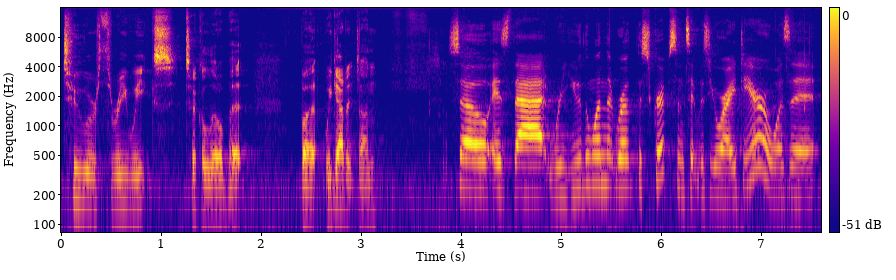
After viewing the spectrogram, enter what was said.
two or three weeks. Took a little bit, but we got it done. So, is that were you the one that wrote the script since it was your idea, or was it?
